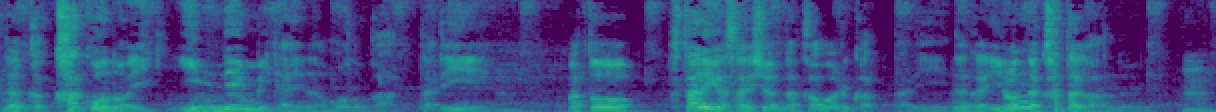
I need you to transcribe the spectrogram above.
うん。なんか過去の因縁みたいなものがあったりあと2人が最初は仲悪かったりなんかいろんな型があるのよね。うん。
